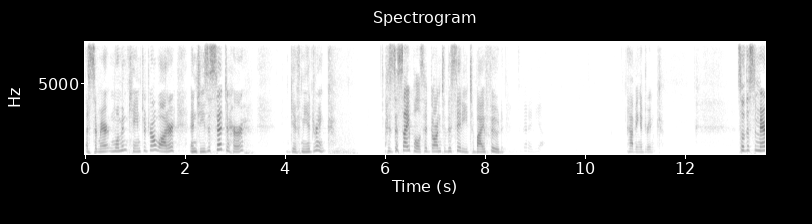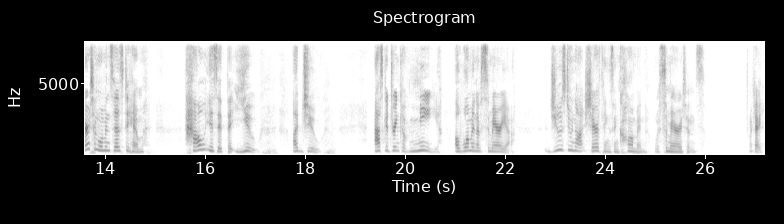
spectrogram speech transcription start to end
A Samaritan woman came to draw water, and Jesus said to her, Give me a drink. His disciples had gone to the city to buy food. It's a good idea. Having a drink. So the Samaritan woman says to him, How is it that you, a Jew, ask a drink of me, a woman of Samaria. Jews do not share things in common with Samaritans. Okay,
